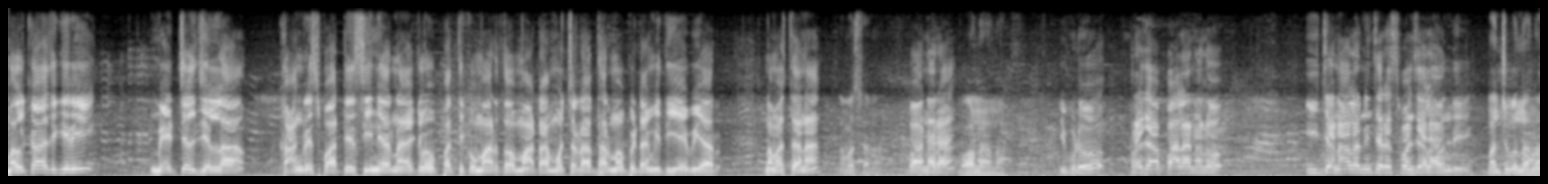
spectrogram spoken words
మల్కాజ్గిరి మేడ్చల్ జిల్లా కాంగ్రెస్ పార్టీ సీనియర్ నాయకులు పత్తి కుమార్తో మాటా ముచ్చట ధర్మపీఠం విత్ ఏబిఆర్. నమస్తేనా నమస్తే బాగున్నారా? బాగున్నా ఇప్పుడు ప్రజాపాలనలో ఈ జనాల నుంచి రెస్పాన్స్ ఎలా ఉంది? మంచిగుందన్న.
